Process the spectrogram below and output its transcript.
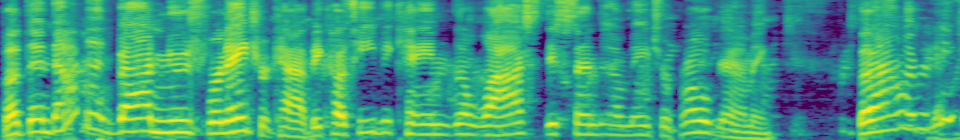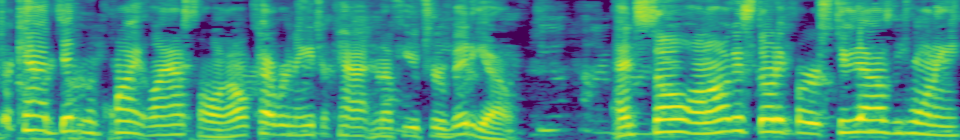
But then that meant bad news for Nature Cat because he became the last descendant of nature programming. But however, Nature Cat didn't quite last long. I'll cover Nature Cat in a future video. And so, on August 31st, 2020,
